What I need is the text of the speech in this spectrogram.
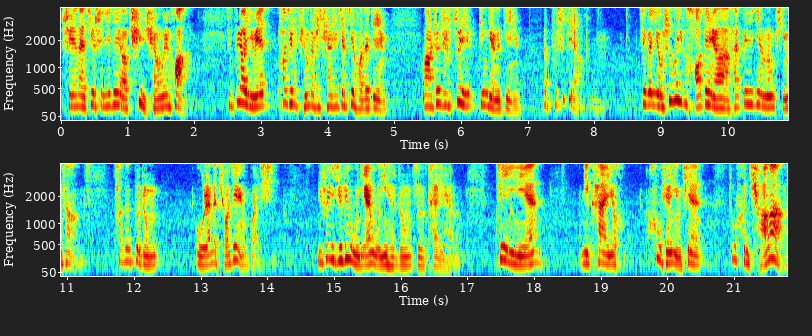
所以呢，就是一定要去权威化，就不要以为它就是评的是全世界最好的电影，啊，这就是最经典的电影，那不是这样的。这个有时候一个好电影啊，还不一定能评上，它跟各种偶然的条件有关系。你说一九六五年，我印象中就太厉害了。这一年，你看有候选影片都很强啊，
